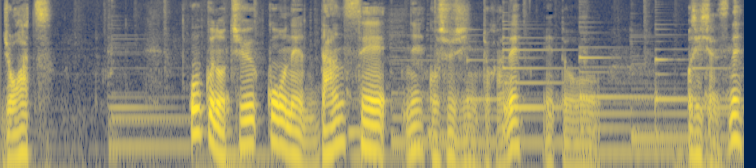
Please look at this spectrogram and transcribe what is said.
蒸発。多くの中高年男性、ね、ご主人とかね、えっと、おじいちゃんですね。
